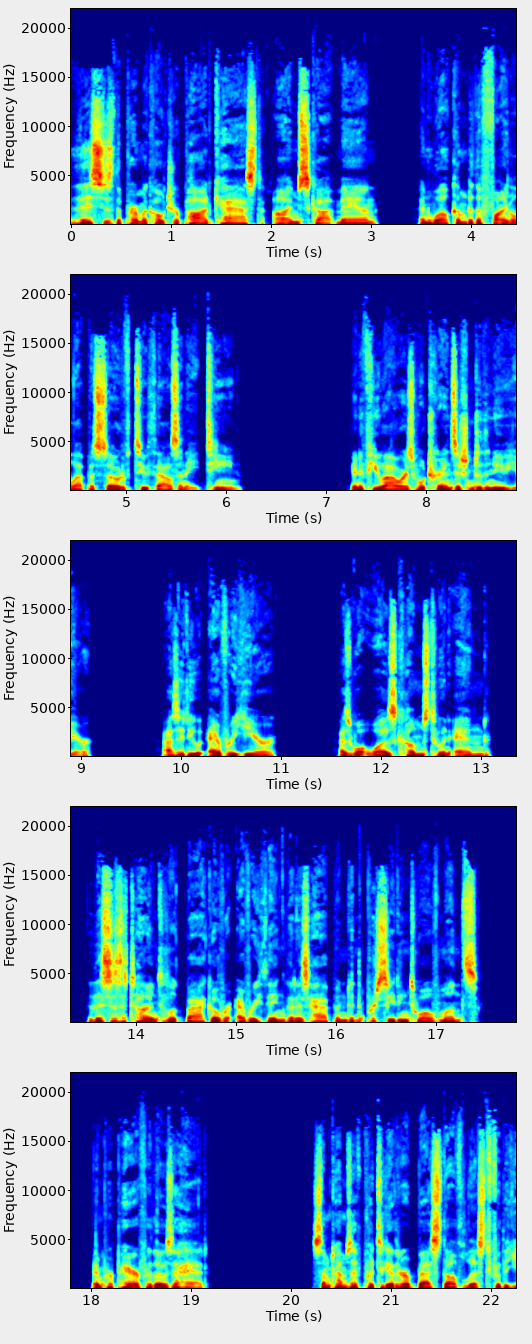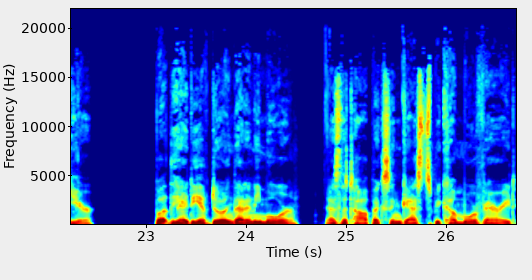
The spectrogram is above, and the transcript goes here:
This is the Permaculture Podcast. I'm Scott Mann, and welcome to the final episode of 2018. In a few hours, we'll transition to the new year. As I do every year, as what was comes to an end, this is a time to look back over everything that has happened in the preceding 12 months and prepare for those ahead. Sometimes I've put together a best of list for the year, but the idea of doing that anymore, as the topics and guests become more varied,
